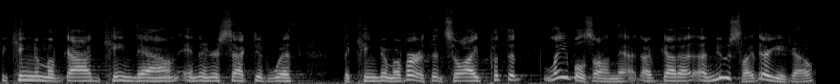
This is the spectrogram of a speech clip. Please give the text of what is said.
the kingdom of God came down and intersected with the kingdom of earth. And so I put the labels on that. I've got a, a new slide. There you go.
